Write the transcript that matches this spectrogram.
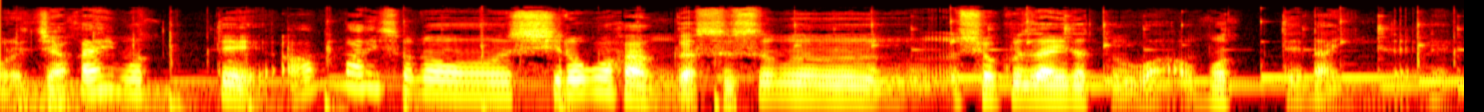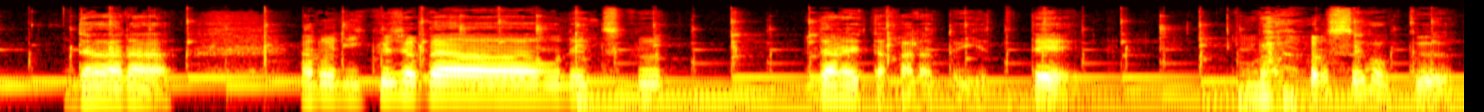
俺じゃがいもってあんまりその白ご飯が進む食材だとは思ってないんだよね。だからあの肉じゃがをね作られたからといってものすごく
